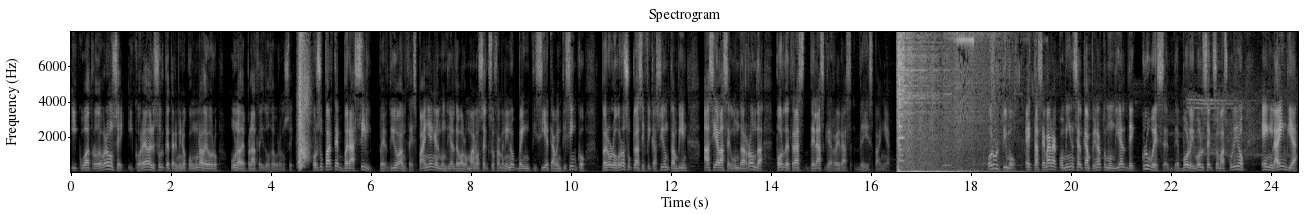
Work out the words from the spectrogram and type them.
y cuatro de bronce, y Corea del Sur que terminó con una de oro, una de plata y dos de bronce. Por su parte, Brasil perdió ante España en el Mundial de Balonmano Sexo Femenino 27 a 25, pero logró su clasificación también hacia la segunda ronda por detrás de las guerreras de España. Por último, esta semana comienza el Campeonato Mundial de Clubes de Voleibol Sexo Masculino en la India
